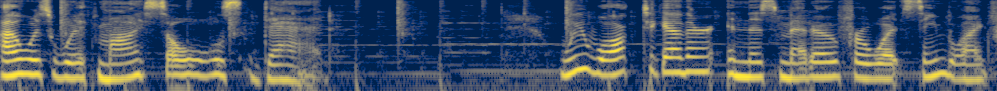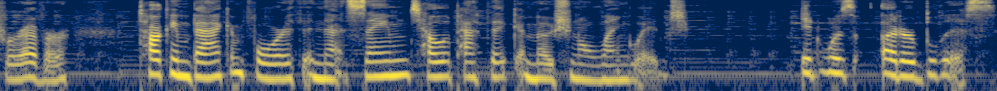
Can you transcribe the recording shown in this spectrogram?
I was with my soul's dad. We walked together in this meadow for what seemed like forever, talking back and forth in that same telepathic emotional language. It was utter bliss.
